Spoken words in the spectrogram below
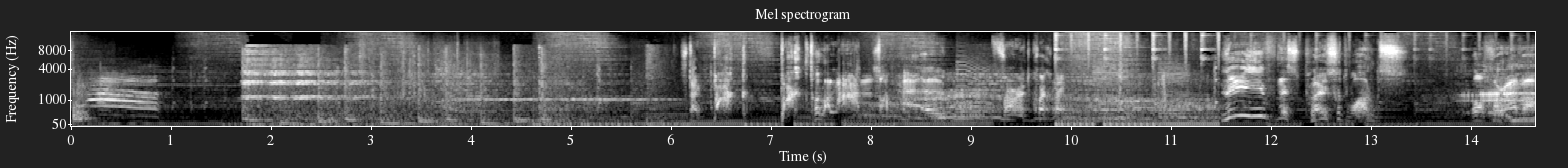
Stay back. Back to the lands of hell. Throw it quickly. Leave this place at once. Or forever.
